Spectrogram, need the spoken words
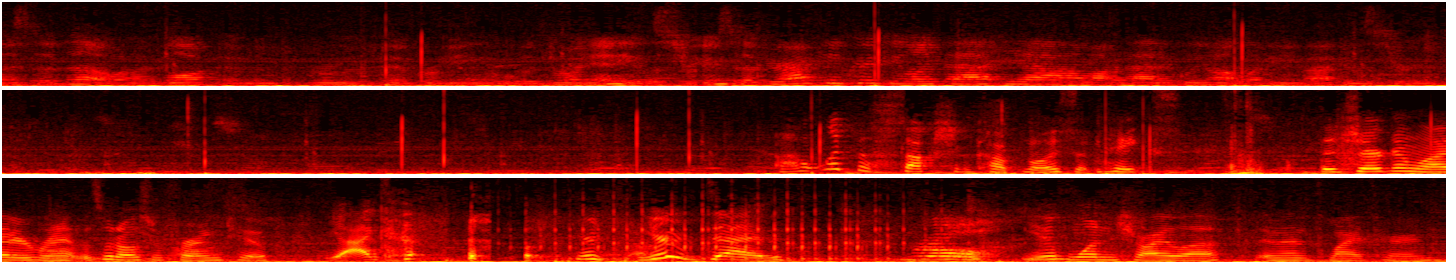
and I said no, and I blocked him and removed him from being able to join any of the streams. So if you're acting creepy like that, yeah, I'm automatically not letting you back in the stream. I don't like the suction cup noise it makes. The Jurgen Lighter rant. That's what I was referring to. Yeah, I get. you're you're dead. Bro, You have one try left, and then it's my turn.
